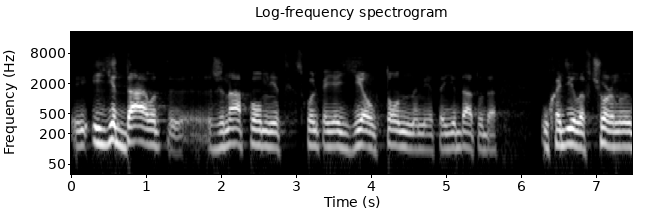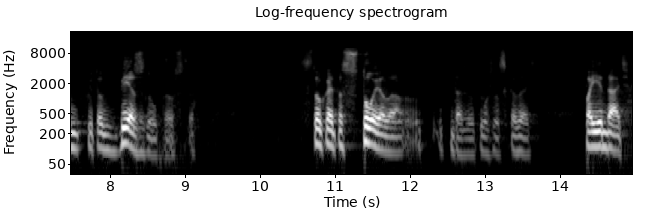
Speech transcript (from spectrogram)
и, и еда, вот э, жена помнит, сколько я ел тоннами, эта еда туда уходила в черную какую-то бездну просто. Столько это стоило, даже вот можно сказать, поедать.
